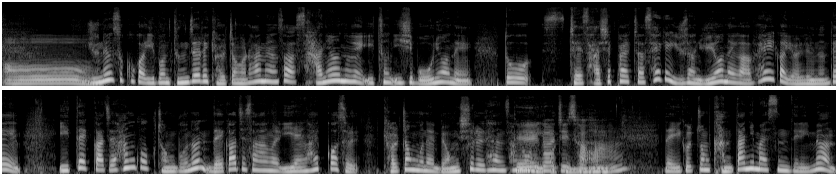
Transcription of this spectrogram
오. 어. 유네스코가 이번 등재를 결정을 하면서 4년 후에 2025년에 또 제48차 세계유산위원회가 회의가 열리는데 이때까지 한국 정부는 네 가지 사항을 이행할 것을 결정문에 명시를 한 상황이거든요. 네 가지 사항. 네, 이걸 좀 간단히 말씀드리면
